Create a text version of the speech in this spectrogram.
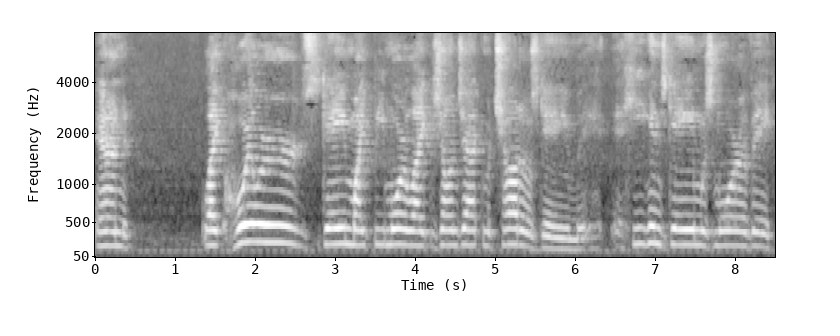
And like Royler's game might be more like Jean-Jacques Machado's game. Rigan's game was more of a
